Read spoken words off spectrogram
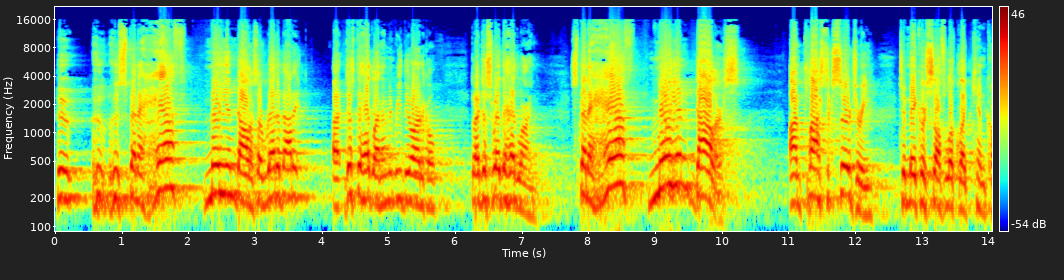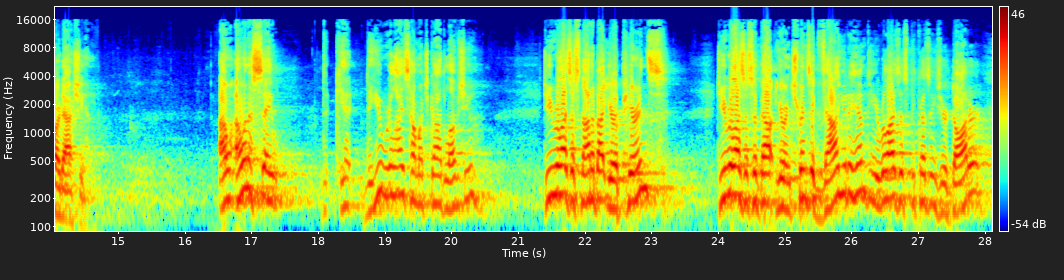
who, who, who spent a half million dollars. I read about it, uh, just the headline. I didn't read the article, but I just read the headline. Spent a half million dollars on plastic surgery to make herself look like Kim Kardashian. I, I want to say, do you realize how much God loves you? Do you realize it's not about your appearance? Do you realize it's about your intrinsic value to Him? Do you realize it's because He's your daughter?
